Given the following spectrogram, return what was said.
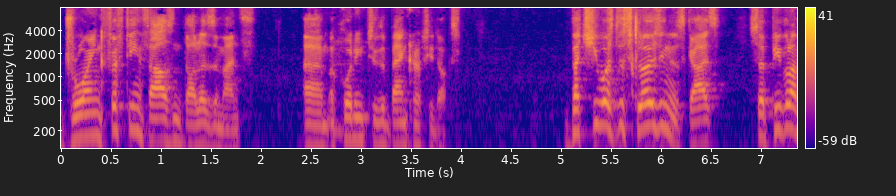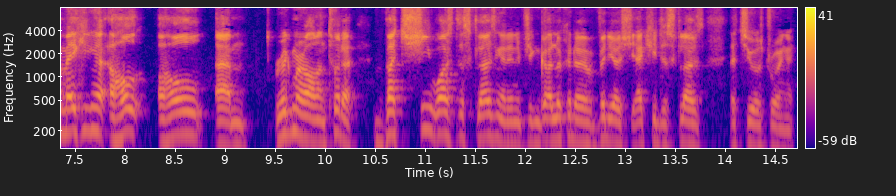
drawing fifteen thousand dollars a month, um, according to the bankruptcy docs but she was disclosing this, guys. So people are making a, a whole a whole um, rigmarole on Twitter, but she was disclosing it. And if you can go look at her video, she actually disclosed that she was drawing it.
